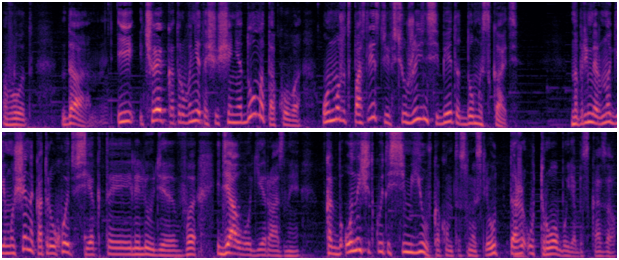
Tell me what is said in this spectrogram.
Вот. Да. И человек, у которого нет ощущения дома такого, он может впоследствии всю жизнь себе этот дом искать. Например, многие мужчины, которые уходят в секты или люди в идеологии разные, как бы он ищет какую-то семью в каком-то смысле, у- даже утробу, я бы сказал.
